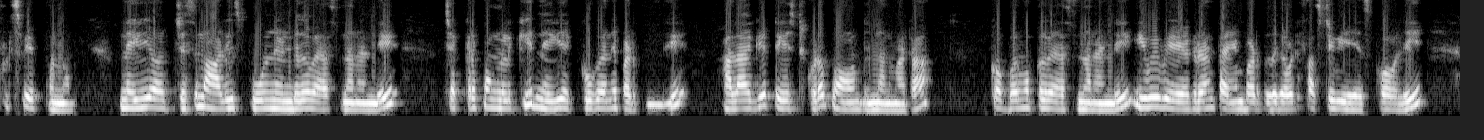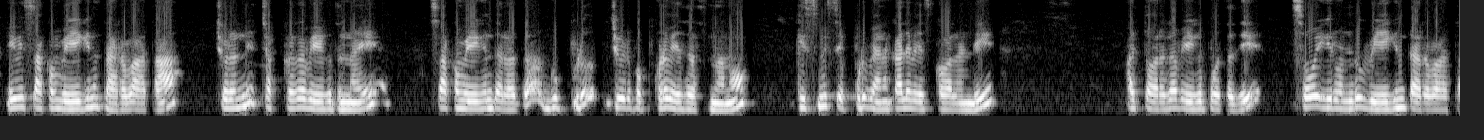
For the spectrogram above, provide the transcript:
ఫ్రూట్స్ వేపుకుందాం. నెయ్యి వచ్చేసి నాలుగు స్పూన్ నిండుగా వేస్తున్నానండి. చక్కెర పొంగల్కి నెయ్యి ఎక్కువగానే పడుతుంది. అలాగే టేస్ట్ కూడా బాగుంటుంది అనమాట కొబ్బరి ముక్కలు వేస్తున్నానండి. ఇవి వేయడానికి టైం పడుతుంది కాబట్టి ఫస్ట్ ఇవి వేసుకోవాలి. ఇవి సగం వేగిన తర్వాత చూడండి చక్కగా వేగుతున్నాయి. సగం వేగిన తర్వాత గుప్పుడు జీడిపప్పు కూడా వేసేస్తున్నాను. కిస్మిస్ ఎప్పుడు వెనకాలే వేసుకోవాలండి. అది త్వరగా వేగిపోతుంది. సో ఈ రెండు వేగిన తర్వాత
